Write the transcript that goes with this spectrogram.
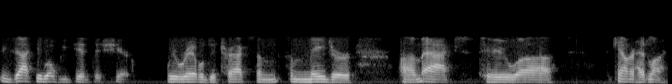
exactly what we did this year. We were able to attract some some major um, acts to uh, counter headline.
